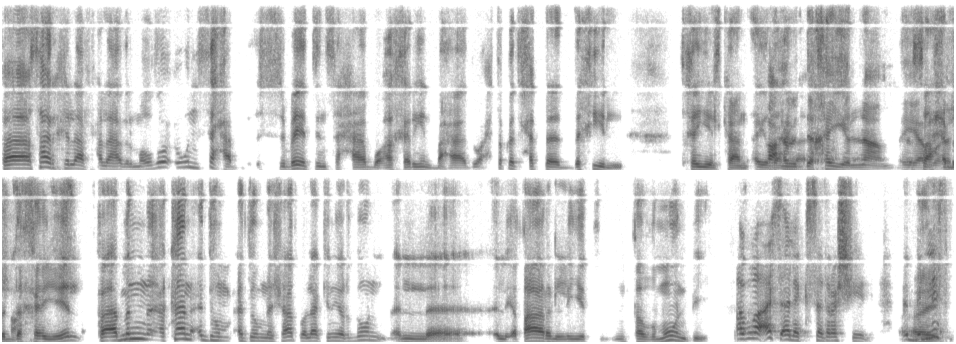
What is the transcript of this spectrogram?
فصار خلاف على هذا الموضوع وانسحب. السبيت انسحب وآخرين بعد وأعتقد حتى الدخيل تخيل كان أيضا صاحب الدخيل نعم صاحب الدخيل. فمن كان عندهم عندهم نشاط ولكن يردون الإطار اللي ينتظمون به. أبغى أسألك أستاذ رشيد. بالنسبة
